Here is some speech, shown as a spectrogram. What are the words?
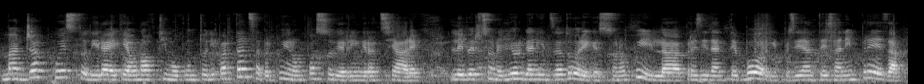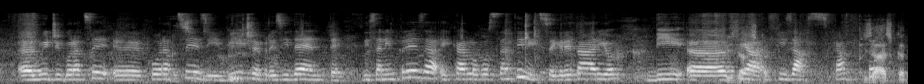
ma già questo direi che è un ottimo punto di partenza per cui non posso che ringraziare le persone, gli organizzatori che sono qui, il Presidente Borghi, il Presidente di San Impresa, eh, Luigi Corazze, eh, Corazzesi, il Vicepresidente di San Impresa e Carlo Costantini, il Segretario di eh, Fisasca Fisascat, Fisascat.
